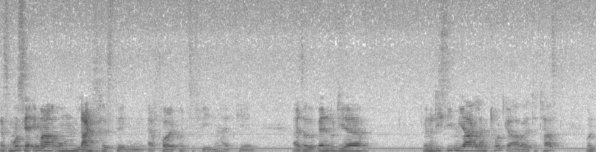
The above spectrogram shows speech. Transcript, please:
es muss ja immer um langfristigen Erfolg und Zufriedenheit gehen. Also wenn du dir, wenn du dich sieben Jahre lang totgearbeitet hast und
